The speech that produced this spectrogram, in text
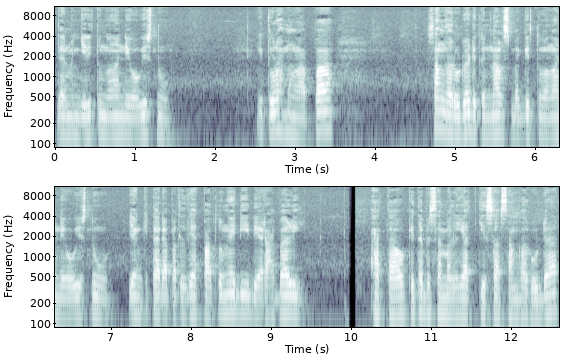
dan menjadi tunggangan Dewa Wisnu. Itulah mengapa Sang Garuda dikenal sebagai tunggangan Dewa Wisnu yang kita dapat lihat patungnya di daerah Bali atau kita bisa melihat kisah Sang Garuda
